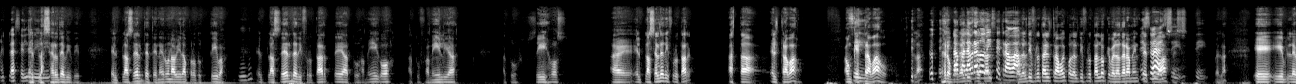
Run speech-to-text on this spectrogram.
El placer de el vivir. placer de vivir. El placer de tener una vida productiva el placer de disfrutarte a tus amigos, a tu familia, a tus hijos, eh, el placer de disfrutar hasta el trabajo, aunque es trabajo. ¿Verdad? Pero La palabra lo dice trabajo. Poder disfrutar el trabajo y poder disfrutar lo que verdaderamente tú haces. ¿verdad? Eh, y le,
